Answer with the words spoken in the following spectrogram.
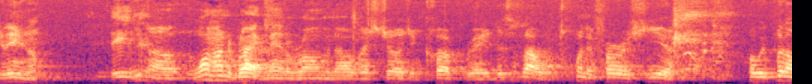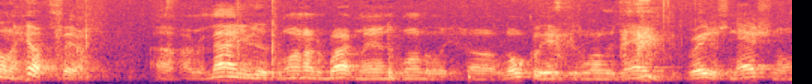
Good evening. Uh, the 100 Black Men of Rome and all West Georgia Incorporated, this is our 21st year where we put on a health fair. Uh, I remind you that the 100 Black Men is one of the, uh, locally, is one of the greatest national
